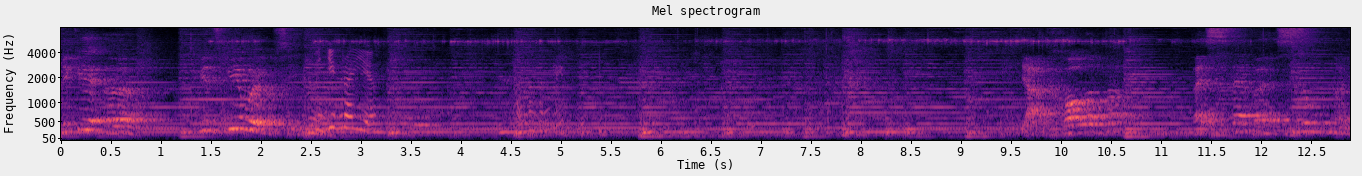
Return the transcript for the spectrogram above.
Тільки е, підспівуємо всі. Підіграє. Як холодно, без тебе сумно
